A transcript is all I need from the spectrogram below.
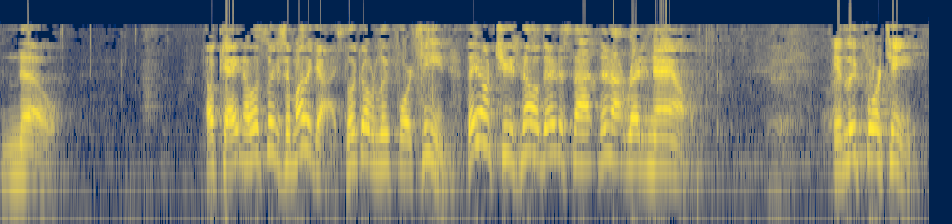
no. Okay, now let's look at some other guys. Look over Luke 14. They don't choose no, they're just not, they're not ready now. In Luke 14.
